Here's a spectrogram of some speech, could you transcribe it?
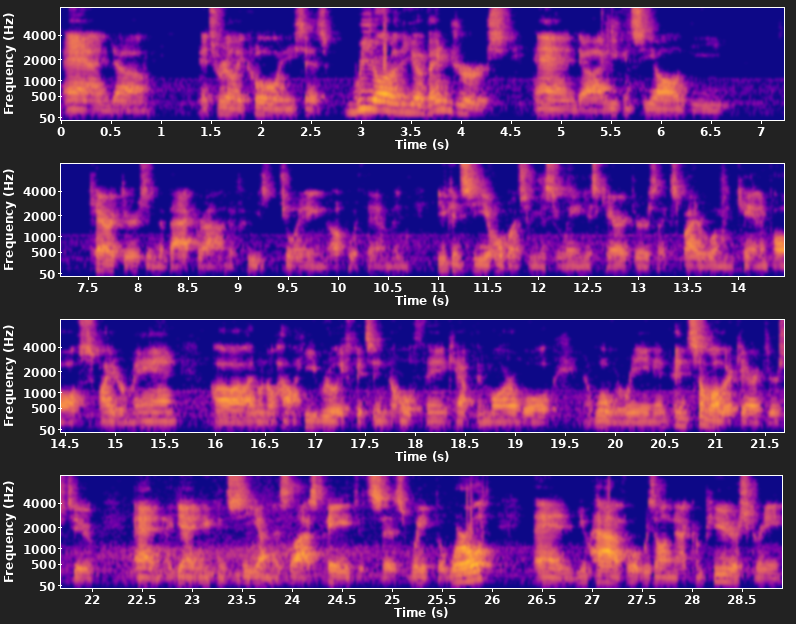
and um, it's really cool. And he says, "We are the Avengers." and uh, you can see all the characters in the background of who's joining up with him and you can see a whole bunch of miscellaneous characters like Spider-Woman, Cannonball, Spider-Man. Uh, I don't know how he really fits in the whole thing. Captain Marvel, Wolverine, and, and some other characters too. And again, you can see on this last page it says "Wake the World," and you have what was on that computer screen.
